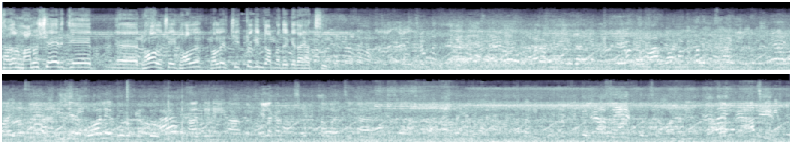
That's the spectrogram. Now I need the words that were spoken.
সাধারণ মানুষের যে ঢল, সেই ঢল, ঢলের চিত্র কিন্তু আপনাদেরকে দেখাচ্ছি। এলাকার মানুষকে খাওয়াচ্ছেন আজকে কিন্তু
